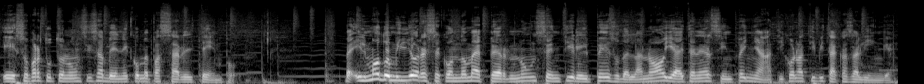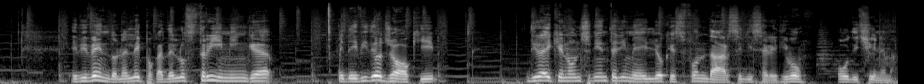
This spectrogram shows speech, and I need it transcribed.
e soprattutto non si sa bene come passare il tempo. Beh, il modo migliore secondo me per non sentire il peso della noia è tenersi impegnati con attività casalinghe e vivendo nell'epoca dello streaming e dei videogiochi, direi che non c'è niente di meglio che sfondarsi di serie tv o di cinema.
